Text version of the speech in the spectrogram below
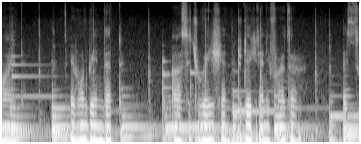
point. It won't be in that uh, situation to take it any further. It's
